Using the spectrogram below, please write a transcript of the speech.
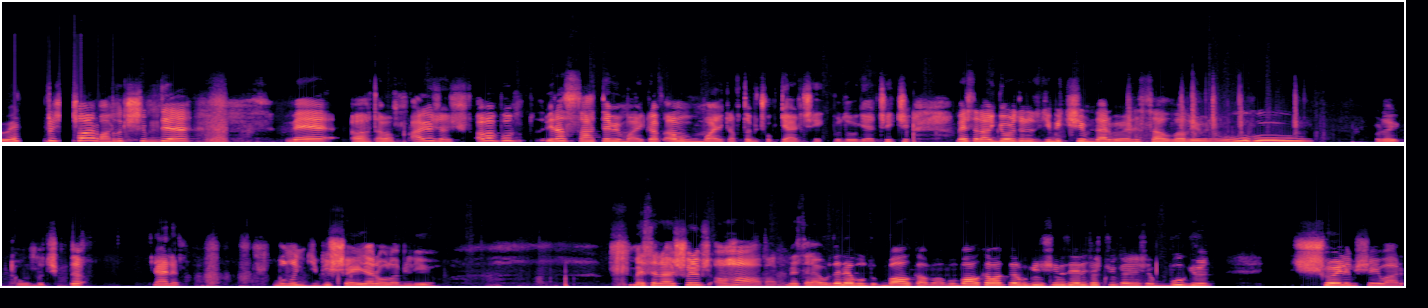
Evet. Arkadaşlar başladık şimdi. Ve ah tamam. Arkadaşlar şu- ama bu biraz sahte bir Minecraft ama bu Minecraft tabii çok gerçek. Bu da gerçekçi. Mesela gördüğünüz gibi çimler böyle sallanıyor böyle. Uhu. Burada tohum da çıktı. Yani bunun gibi şeyler olabiliyor. Mesela şöyle bir şey. Aha bak mesela burada ne bulduk? Bal kabağı. Bu bal kabakları bugün işimize yarayacak çünkü arkadaşlar bugün şöyle bir şey var.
